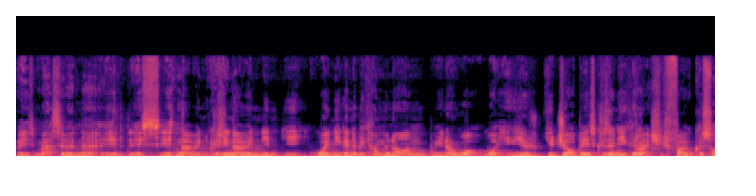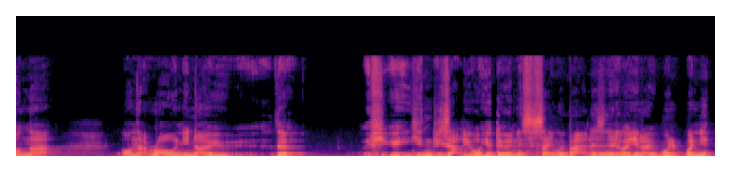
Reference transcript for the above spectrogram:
is massive, isn't it? It's, it's knowing because you know you, you, when you're going to be coming on, you know what what your your job is, because then you can actually focus on that on that role, and you know that you, exactly what you're doing. It's the same with batting, isn't it? Like you know when when you.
